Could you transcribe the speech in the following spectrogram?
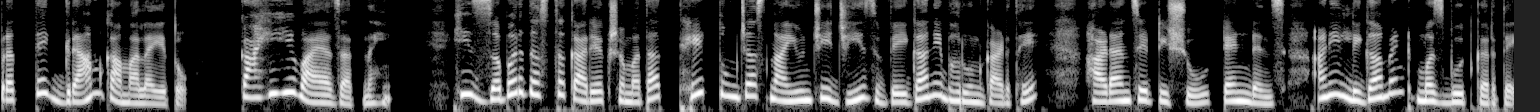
प्रत्येक ग्रॅम कामाला येतो. काहीही वाया जात नाही. ही जबरदस्त कार्यक्षमता थेट तुमच्या स्नायूंची झीज वेगाने भरून काढते हाडांचे टिश्यू टेंडन्स आणि लिगामेंट मजबूत करते.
